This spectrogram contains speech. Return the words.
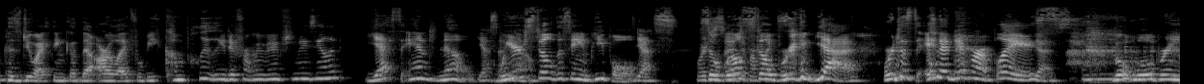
because do i think that our life will be completely different when we move to new zealand yes and no Yes and we're no. still the same people Yes. We're so we'll still place. bring yeah we're just in a different place Yes. but we'll bring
